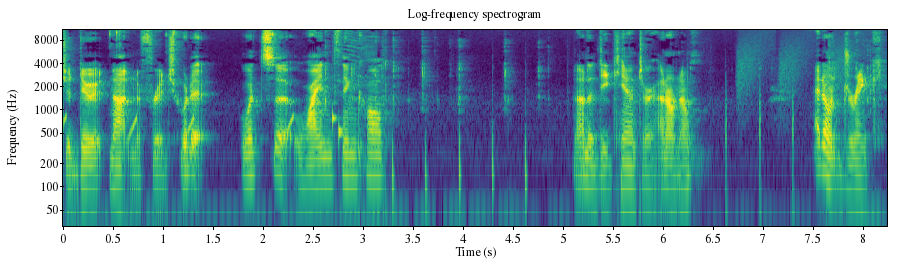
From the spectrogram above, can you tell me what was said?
Should do it not in the fridge. What it what's a wine thing called? Not a decanter. I don't know. I don't drink.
